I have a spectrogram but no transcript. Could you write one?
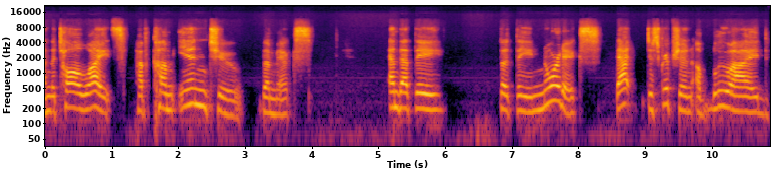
and the tall whites have come into the mix and that the that the nordics that description of blue-eyed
